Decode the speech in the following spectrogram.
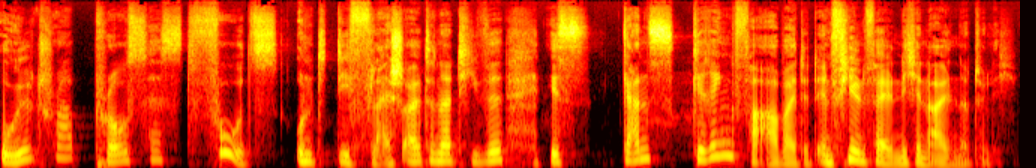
ultra-processed Foods. Und die Fleischalternative ist ganz gering verarbeitet. In vielen Fällen, nicht in allen natürlich.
